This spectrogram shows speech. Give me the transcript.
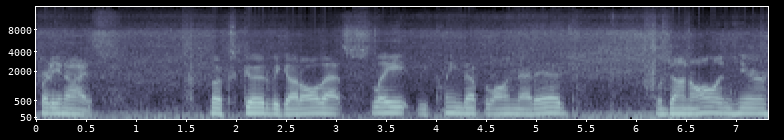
Pretty nice. Looks good. We got all that slate. We cleaned up along that edge. We're done all in here.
